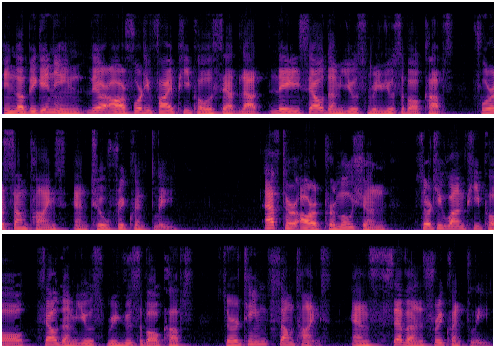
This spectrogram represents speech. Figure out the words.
In the beginning, there are 45 people said that they seldom use reusable cups, four sometimes, and two frequently. After our promotion, 31 people seldom use reusable cups, 13 sometimes, and 7 frequently.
